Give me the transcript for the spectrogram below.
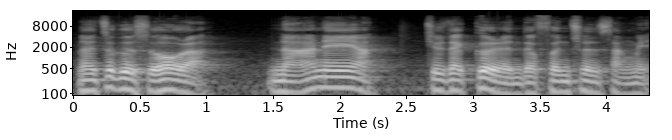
那这个时候啊，拿捏呀，就在个人的分寸上面。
